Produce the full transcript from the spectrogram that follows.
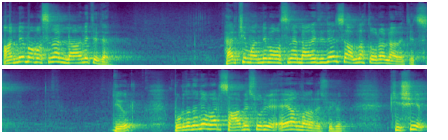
anne babasına lanet eden. Her kim anne babasına lanet ederse Allah da ona lanet etsin. Diyor. Burada da ne var? Sahabe soruyor. Ey Allah'ın Resulü kişi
